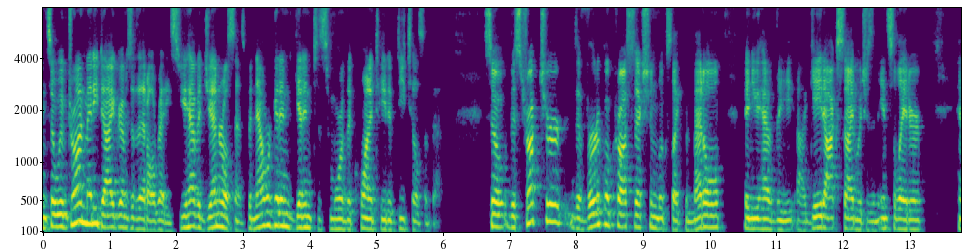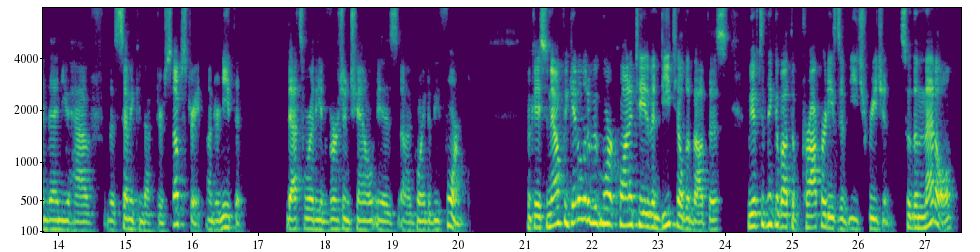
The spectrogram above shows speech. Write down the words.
And so we've drawn many diagrams of that already. So you have a general sense, but now we're going to get into some more of the quantitative details of that. So the structure, the vertical cross section looks like the metal. Then you have the uh, gate oxide, which is an insulator. and then you have the semiconductor substrate underneath it. That's where the inversion channel is uh, going to be formed. Okay, so now if we get a little bit more quantitative and detailed about this, we have to think about the properties of each region. So the metal,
